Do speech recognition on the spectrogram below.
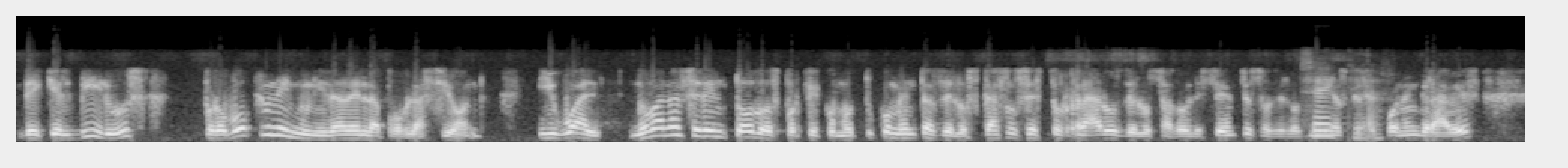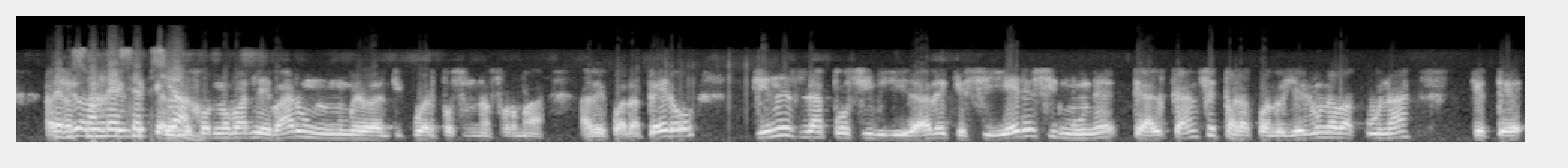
de que el virus provoque una inmunidad en la población. Igual, no van a ser en todos, porque como tú comentas de los casos estos raros de los adolescentes o de los niños que se ponen graves, pero son gente que a lo mejor no va a elevar un número de anticuerpos en una forma adecuada, pero tienes la posibilidad de que si eres inmune te alcance para cuando llegue una vacuna que te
